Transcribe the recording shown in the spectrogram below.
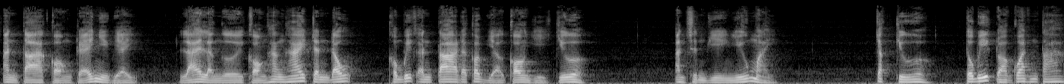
Anh ta còn trẻ như vậy, Lại là người còn hăng hái tranh đấu. Không biết anh ta đã có vợ con gì chưa? Anh sinh viên nhíu mày. Chắc chưa. Tôi biết đoàn của anh ta.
